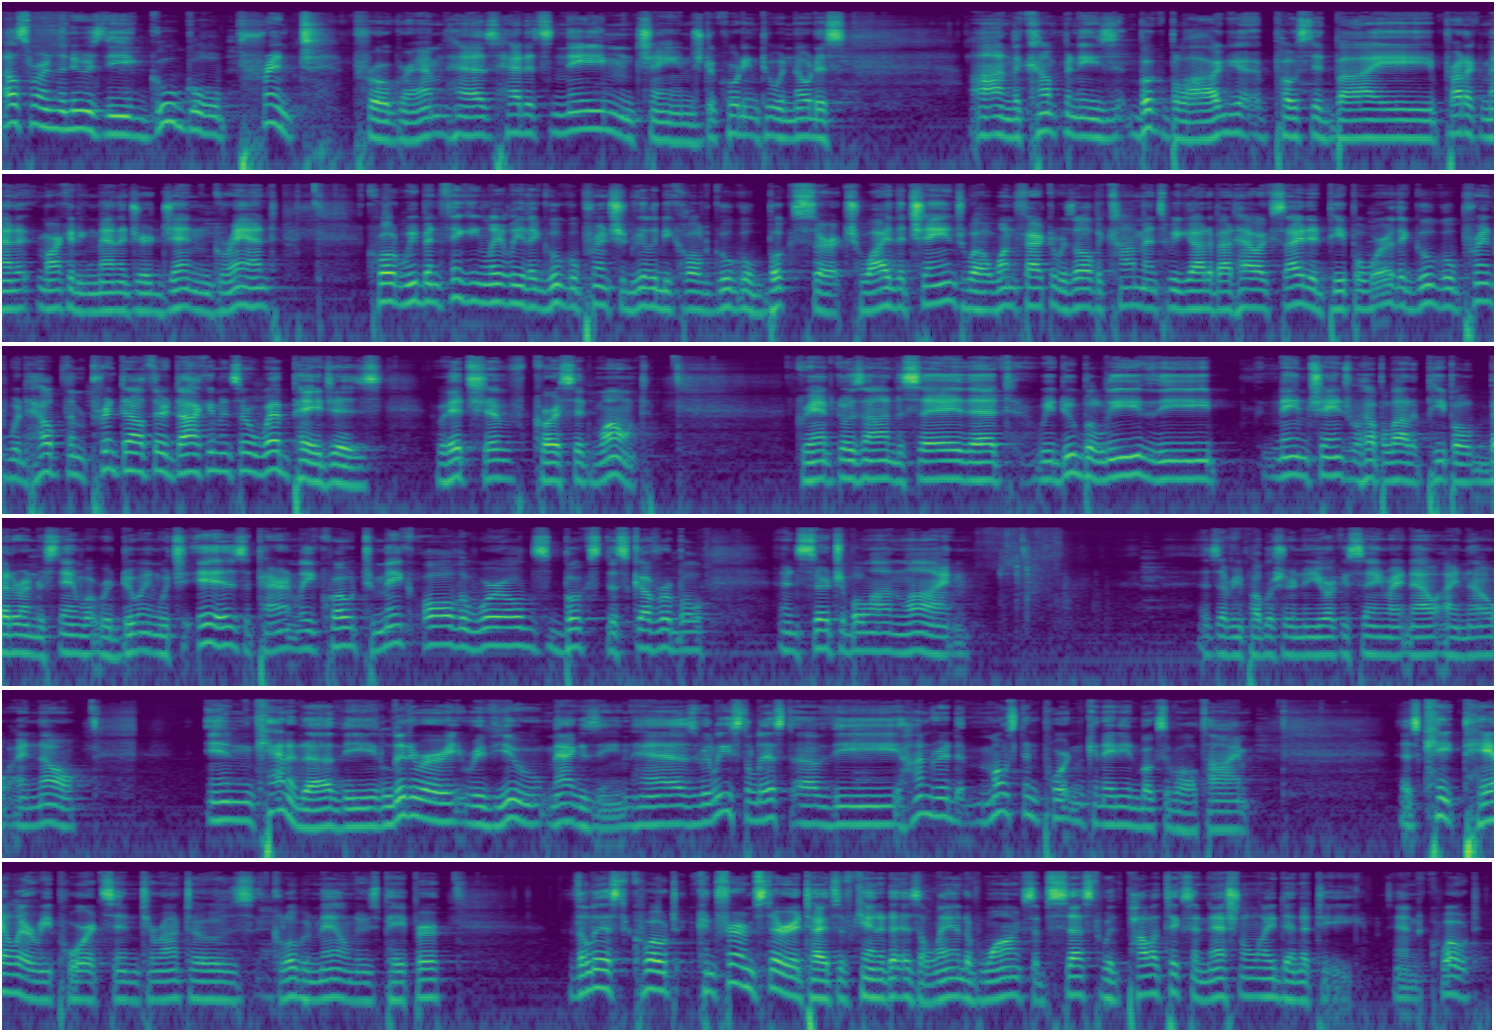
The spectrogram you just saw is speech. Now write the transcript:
Elsewhere in the news, the Google Print program has had its name changed, according to a notice on the company's book blog uh, posted by product marketing manager Jen Grant. Quote, we've been thinking lately that Google Print should really be called Google Book Search. Why the change? Well, one factor was all the comments we got about how excited people were that Google Print would help them print out their documents or web pages, which of course it won't. Grant goes on to say that we do believe the name change will help a lot of people better understand what we're doing, which is apparently, quote, to make all the world's books discoverable and searchable online. As every publisher in New York is saying right now, I know, I know. In Canada, the Literary Review magazine has released a list of the 100 most important Canadian books of all time. As Kate Taylor reports in Toronto's Globe and Mail newspaper, the list, quote, confirms stereotypes of Canada as a land of wonks obsessed with politics and national identity, end quote.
